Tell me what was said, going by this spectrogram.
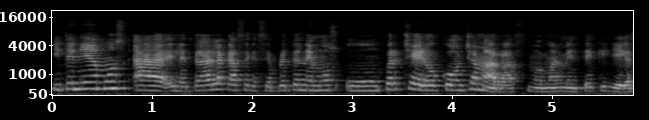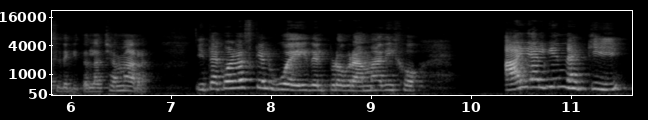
y teníamos a, en la entrada de la casa que siempre tenemos un perchero con chamarras, normalmente que llegas y te quitas la chamarra. Y te acuerdas que el güey del programa dijo, hay alguien aquí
